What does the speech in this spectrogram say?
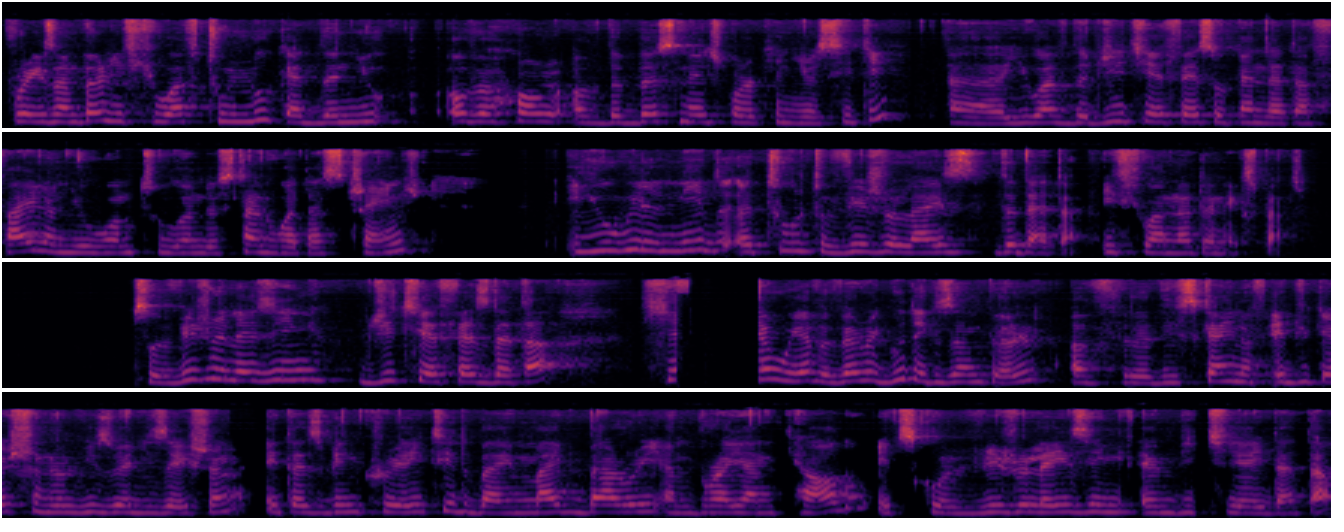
For example, if you have to look at the new overhaul of the bus network in your city, uh, you have the GTFS open data file and you want to understand what has changed, you will need a tool to visualize the data if you are not an expert. So visualizing GTFS data here we have a very good example of uh, this kind of educational visualization. It has been created by Mike Barry and Brian Card. It's called Visualizing MBTA Data.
